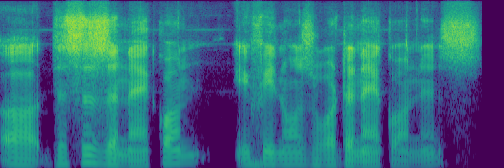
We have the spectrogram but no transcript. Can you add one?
uh, this is an acorn, if he knows what an acorn is.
